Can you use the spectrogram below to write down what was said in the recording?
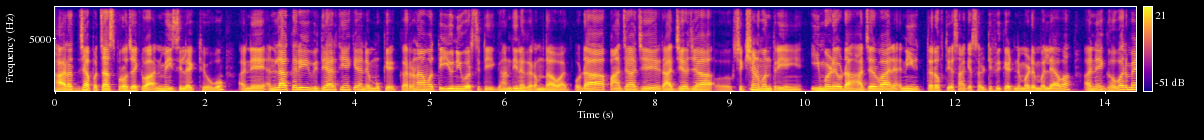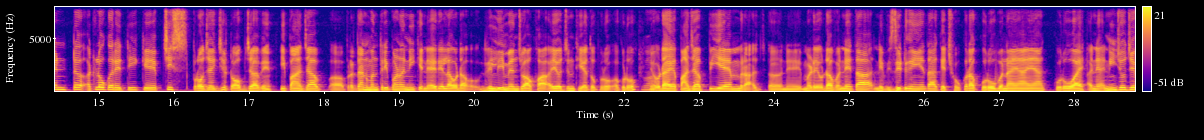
ભારત જા પચાસ પ્રોજેક્ટ અનમે સિલેક્ટ થયો અને અનલા કરી વિદ્યાર્થીએ કે અને મૂકે કર્ણાવતી યુનિવર્સિટી ગાંધીનગર, અમદાવાદ. ઓડા પાંજા જે રાજ્ય જા શિક્ષણ મંત્રી અહીંયા. ઈ મળે ઓડા હાજરવા અને એની તરફથી અસાંકે સર્ટિફિકેટ ને મળે મળ્યાવા અને ગવર્મેન્ટ એટલો કરી હતી કે પચીસ પ્રોજેક્ટ જે ટોપ જાવે ઈ પાંજા અ, પ્રધાનમંત્રી પણ એની કે નેરેલા ઓડા દિલ્હી મેં જો આખો આયોજન થયા તો પ્રો- અકડો. ને ઓડા એ પાંજા પીએમ રાજ ને મળે ઓડા વનેતા ને વિઝિટ ગઈ હતા કે છોકરા કોરો બનાયા આયા કોરો આય. અને એની જો જે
